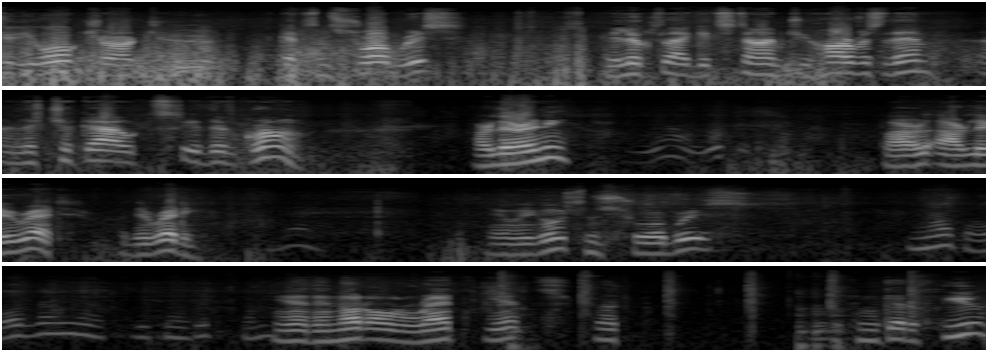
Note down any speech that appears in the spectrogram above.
To the orchard to get some strawberries. It looks like it's time to harvest them and let's check out see if they've grown. Are there any? Yeah, look at them. Are, are they red? Are they ready? Yeah. There we go, some strawberries. Not all of them, but we can get some. Yeah, they're not all red yet, but we can get a few.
